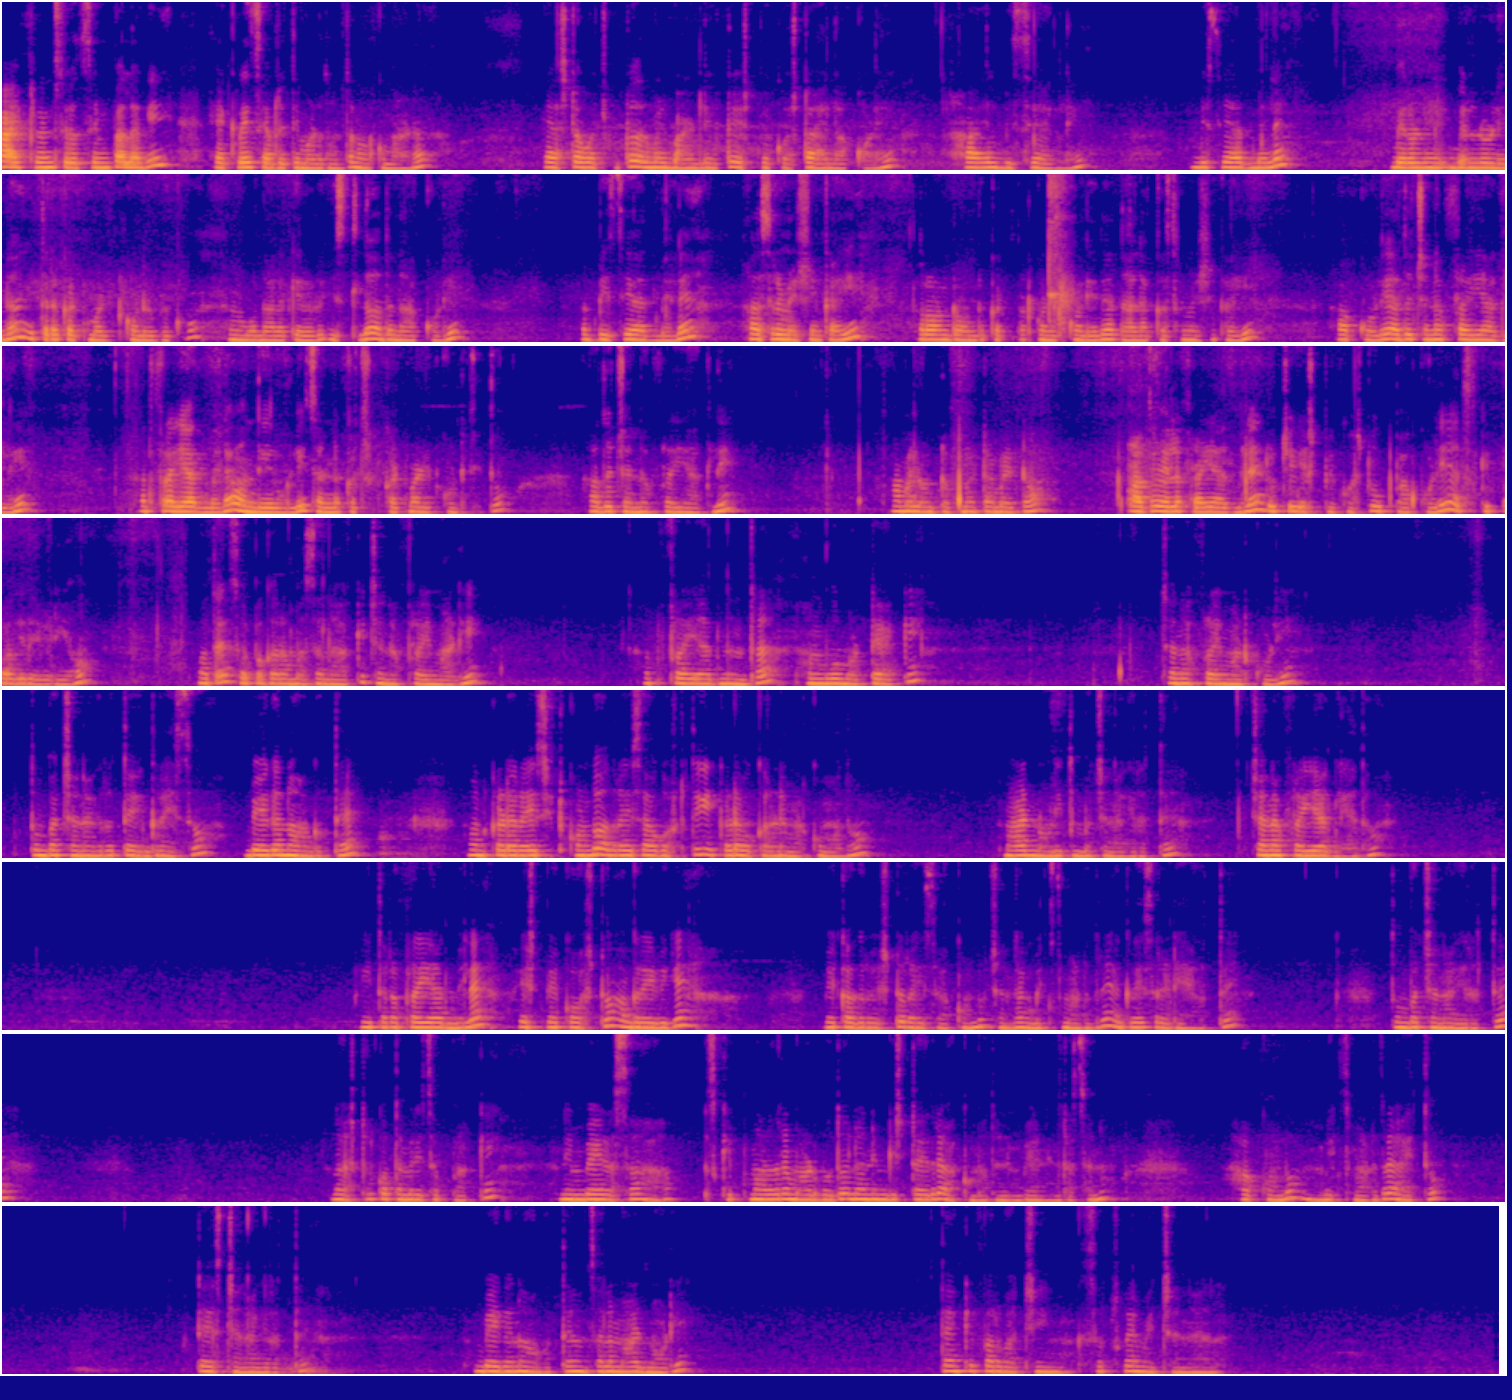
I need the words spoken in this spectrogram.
Hi friends ಇವತ್ತು ಸಿಂಪಲ್ಲಾಗಿ egg rice ಯಾವ ರೀತಿ ಮಾಡೋದು ಅಂತ ನೋಡ್ಕೊಂಬರೋಣ. ಗ್ಯಾಸ್ ಸ್ಟವ್ ಹಚ್ಬಿಟ್ಟು ಅದ್ರ ಮೇಲೆ ಬಾಣಲಿ ಇಟ್ಟು ಎಷ್ಟು ಬೇಕೋ ಅಷ್ಟು ಆಯಿಲ್ ಹಾಕ್ಕೊಳ್ಳಿ. ಆಯಿಲ್ ಬಿಸಿ ಆಗಲಿ. ಬಿಸಿ ಆದಮೇಲೆ ಬೆಳ್ಳುಳ್ಳಿ, ಬೆಳ್ಳುಳ್ಳಿನ ಈ ಥರ ಕಟ್ ಮಾಡಿಟ್ಕೊಂಡಿರಬೇಕು ಮೂರು ನಾಲ್ಕು ಎರಡು ಇಸ್ಲು ಅದನ್ನು ಹಾಕ್ಕೊಳ್ಳಿ. ಅದು ಬಿಸಿ ಆದಮೇಲೆ ಹಸಿರು ಮೆಣಸಿನ್ಕಾಯಿ ರೌಂಡ್ ರೌಂಡ್ ಕಟ್ ಮಾಡ್ಕೊಂಡು ಇಟ್ಕೊಂಡಿದ್ದೆ ಅದು ನಾಲ್ಕು ಹಸಿರು ಮೆಣಸಿನ್ಕಾಯಿ ಹಾಕ್ಕೊಳ್ಳಿ. ಅದು ಚೆನ್ನಾಗಿ ಫ್ರೈ ಆಗಲಿ. ಅದು ಫ್ರೈ ಆದಮೇಲೆ ಒಂದು ಈರುಳ್ಳಿ ಸಣ್ಣ ಕಚ್ ಕಟ್ ಮಾಡಿ ಇಟ್ಕೊಂಡಿದ್ದು. ಅದು ಚೆನ್ನಾಗಿ ಫ್ರೈ ಆಗಲಿ. ಆಮೇಲೆ ಒಂದು ಟಫ್ನ ಟೊಮೆಟೊ. ಅದು ಎಲ್ಲ ಫ್ರೈ ಆದಮೇಲೆ ರುಚಿಗೆ ಎಷ್ಟು ಬೇಕೋ ಅಷ್ಟು ಉಪ್ಪು ಹಾಕ್ಕೊಳ್ಳಿ. ಅದು ಸ್ಕಿಪ್ ಆಗಿದೆ ವಿಡಿಯೋ. ಮತ್ತು ಸ್ವಲ್ಪ ಗರಂ ಮಸಾಲ ಹಾಕಿ ಚೆನ್ನಾಗಿ ಫ್ರೈ ಮಾಡಿ. ಅದು ಫ್ರೈ ಆದ ನಂತರ ಒಂದು ಮೂರು ಮೊಟ್ಟೆ ಹಾಕಿ ಚೆನ್ನಾಗಿ ಫ್ರೈ ಮಾಡ್ಕೊಳ್ಳಿ. ತುಂಬ ಚೆನ್ನಾಗಿರುತ್ತೆ ಎಗ್ ರೈಸು. ಬೇಗನೂ ಆಗುತ್ತೆ. ಒಂದು ಕಡೆ ರೈಸ್ ಇಟ್ಕೊಂಡು ಅದು ರೈಸ್ ಆಗೋಷ್ಟೊತ್ತಿಗೆ ಈ ಕಡೆ ಒಗ್ಗರಣೆ ಮಾಡ್ಕೊಬೋದು. ಮಾಡಿ ನೋಡಿ, ತುಂಬ ಚೆನ್ನಾಗಿರುತ್ತೆ. ಚೆನ್ನಾಗಿ ಫ್ರೈ ಆಗಲಿ ಅದು. ಈ ಥರ ಫ್ರೈ ಆದಮೇಲೆ ಎಷ್ಟು ಬೇಕೋ ಅಷ್ಟು ಆ ಗ್ರೇವಿಗೆ ಬೇಕಾಗಿರೋಷ್ಟು ರೈಸ್ ಹಾಕ್ಕೊಂಡು ಚೆನ್ನಾಗಿ ಮಿಕ್ಸ್ ಮಾಡಿದ್ರೆ ಎಗ್ ರೈಸ್ ರೆಡಿ ಆಗುತ್ತೆ. ತುಂಬ ಚೆನ್ನಾಗಿರುತ್ತೆ. ಲಾಸ್ಟಲ್ಲಿ ಕೊತ್ತಂಬರಿ ಸೊಪ್ಪು ಹಾಕಿ, ನಿಂಬೆ ರಸ ಸ್ಕಿಪ್ ಮಾಡಿದ್ರೆ ಮಾಡ್ಬೋದು, ಇಲ್ಲ ನಿಮ್ಗೆ ಇಷ್ಟ ಇದ್ದರೆ ಹಾಕ್ಕೊಬೋದು ನಿಂಬೆಹಣ್ಣಿನ ರಸನ ಹಾಕ್ಕೊಂಡು ಮಿಕ್ಸ್ ಮಾಡಿದ್ರೆ ಆಯಿತು. ಟೇಸ್ಟ್ ಚೆನ್ನಾಗಿರುತ್ತೆ. ಬೇಗನೂ ಆಗುತ್ತೆ. ಒಂದು ಸಲ ಮಾಡಿ ನೋಡಿ. Thank you for watching subscribe my channel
